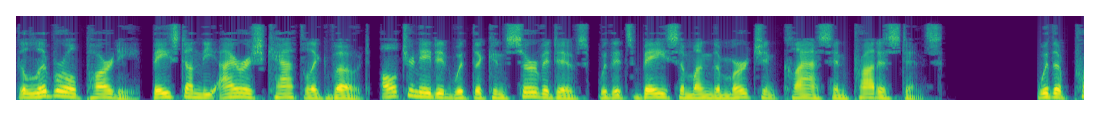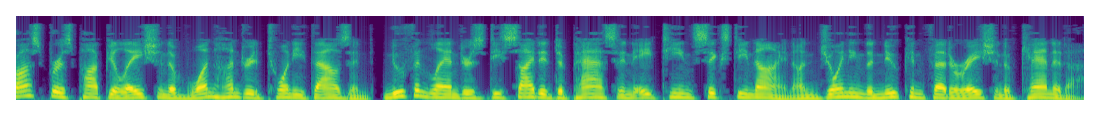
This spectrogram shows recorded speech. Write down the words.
The Liberal Party, based on the Irish Catholic vote, alternated with the Conservatives, with its base among the merchant class and Protestants. With a prosperous population of 120,000, Newfoundlanders decided to pass in 1869 on joining the new Confederation of Canada.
